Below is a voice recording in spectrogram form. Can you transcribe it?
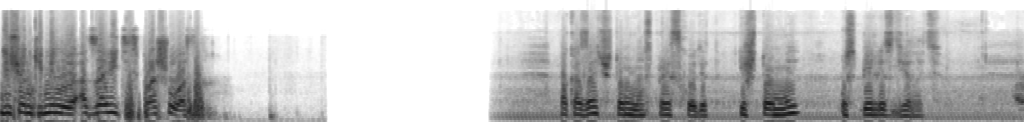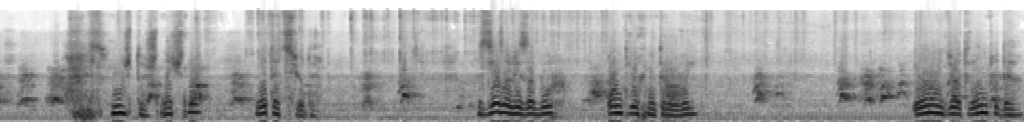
Девчонки милые, отзовитесь, прошу вас. Показать, что у нас происходит и что мы успели сделать. Ну что ж, начну вот отсюда. Сделали забор, он трехметровый. И он идет вон туда.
